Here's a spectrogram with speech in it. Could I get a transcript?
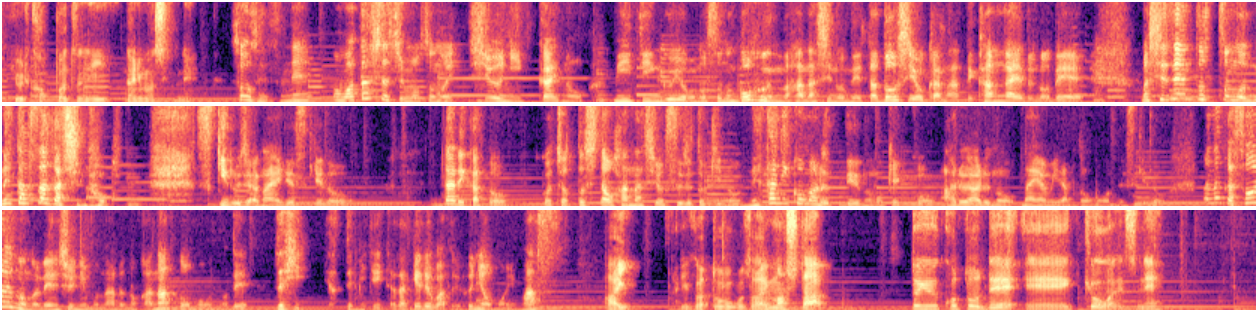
より活発になりますよね。そうですね。ま私たちもその週に1回のミーティング用のその5分の話のネタどうしようかなって考えるので、まあ、自然とそのネタ探しの スキルじゃないですけど、誰かとこうちょっとしたお話をする時のネタに困るっていうのも結構あるあるの悩みだと思うんですけど、まあ、なんかそういうのの練習にもなるのかなと思うので、ぜひやってみていただければというふうに思います。はい、ありがとうございました。ということで、えー今日はですね、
